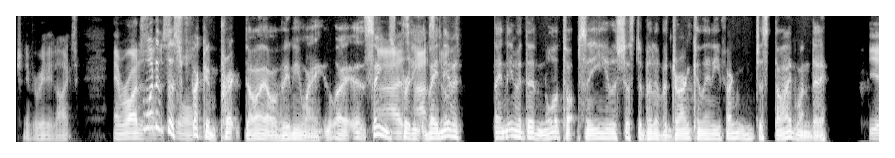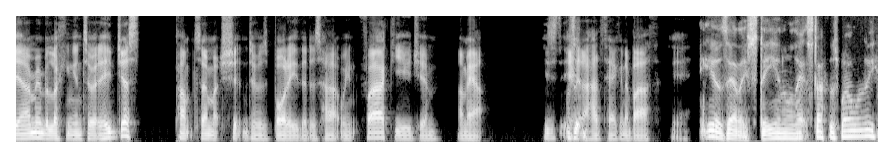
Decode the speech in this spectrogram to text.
which I never really liked. And Riders What did this Storm. fucking prick die of anyway? Like it seems it's pretty. They stuff. never. They never did an autopsy. He was just a bit of a drunk, and then he fucking just died one day. Yeah, I remember looking into it. He just pumped so much shit into his body that his heart went, "Fuck you, Jim. I'm out." He's he Was had it- a heart attack in a bath. Yeah. He was LSD and all that stuff as well, was he?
